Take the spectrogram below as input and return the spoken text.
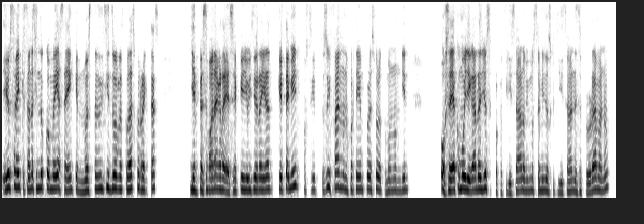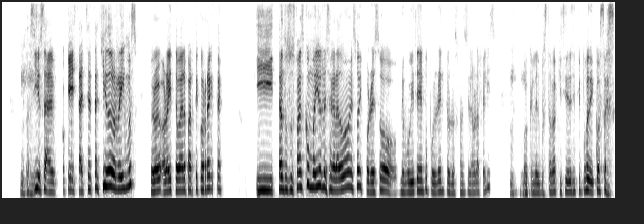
ellos saben que están haciendo comedia, saben que no están diciendo las cosas correctas y empezaban a agradecer que yo hiciera, que también, pues yo soy fan, a lo mejor también por eso lo tomaron bien. O sea, cómo llegar a ellos, porque utilizaban los mismos términos que utilizaban en ese programa, ¿no? Así, o sea, ok, está, está chido, lo reímos, pero ahora ahí te va la parte correcta. Y tanto sus fans como ellos les agradó eso y por eso me voy a tener popular entre los fans de la hora feliz, porque les gustaba que hiciera ese tipo de cosas.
